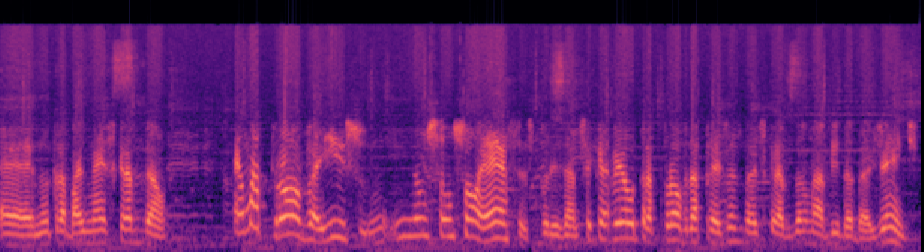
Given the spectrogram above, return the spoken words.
é, no trabalho na escravidão. É uma prova isso, e não são só essas, por exemplo. Você quer ver outra prova da presença da escravidão na vida da gente?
